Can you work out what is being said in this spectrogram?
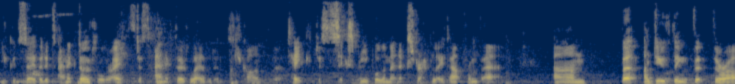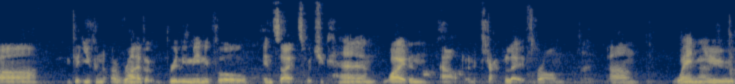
you could say that it's anecdotal, right? It's just anecdotal evidence. You can't take just six people and then extrapolate out from that. Um, but I do think that there are that you can arrive at really meaningful insights which you can widen out and extrapolate from um, when you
